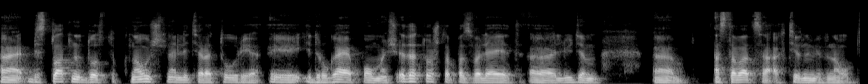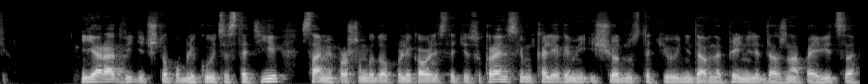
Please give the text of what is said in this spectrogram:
Бесплатный доступ к научной литературе и, и другая помощь – это то, что позволяет людям оставаться активными в науке. Я рад видеть, что публикуются статьи. Сами в прошлом году опубликовали статью с украинскими коллегами. Еще одну статью недавно приняли. Должна появиться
